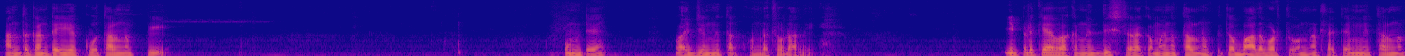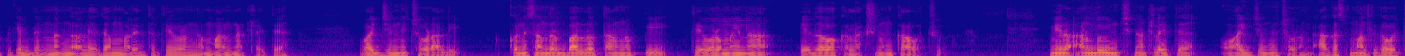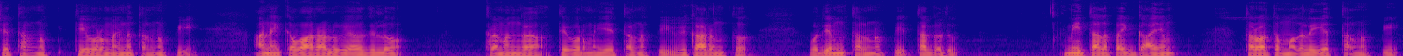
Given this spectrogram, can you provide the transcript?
అంతకంటే ఎక్కువ తలనొప్పి ఉంటే వైద్యున్ని తప్పకుండా చూడాలి. ఇప్పటికే ఒక నిర్దిష్ట రకమైన తలనొప్పితో బాధపడుతూ ఉన్నట్లయితే మీ తలనొప్పికి భిన్నంగా లేదా మరింత తీవ్రంగా మారినట్లయితే వైద్యున్ని చూడాలి. కొన్ని సందర్భాల్లో తలనొప్పి తీవ్రమైన ఏదో ఒక లక్షణం కావచ్చు. మీరు అనుభవించినట్లయితే వైద్యున్ని చూడండి. అకస్మాత్తుగా వచ్చే తలనొప్పి తీవ్రమైన తలనొప్పి అనేక వారాలు వ్యవధిలో క్రమంగా తీవ్రమయ్యే తలనొప్పి వికారంతో ఉదయం తలనొప్పి తగ్గదు. మీ తలపై గాయం తర్వాత మొదలయ్యే తలనొప్పి.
